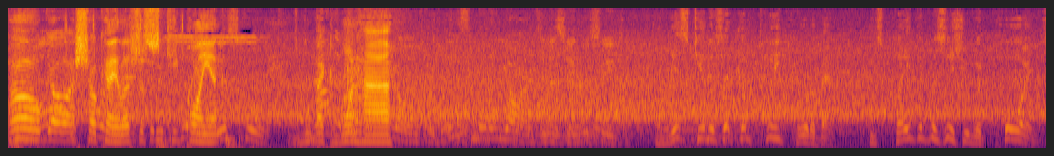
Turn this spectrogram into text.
Oh, gosh. Okay, let's just keep playing. this school. Go back to one high. have thrown for this many yards in a single season. And this kid is a complete quarterback. He's played the position with poise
